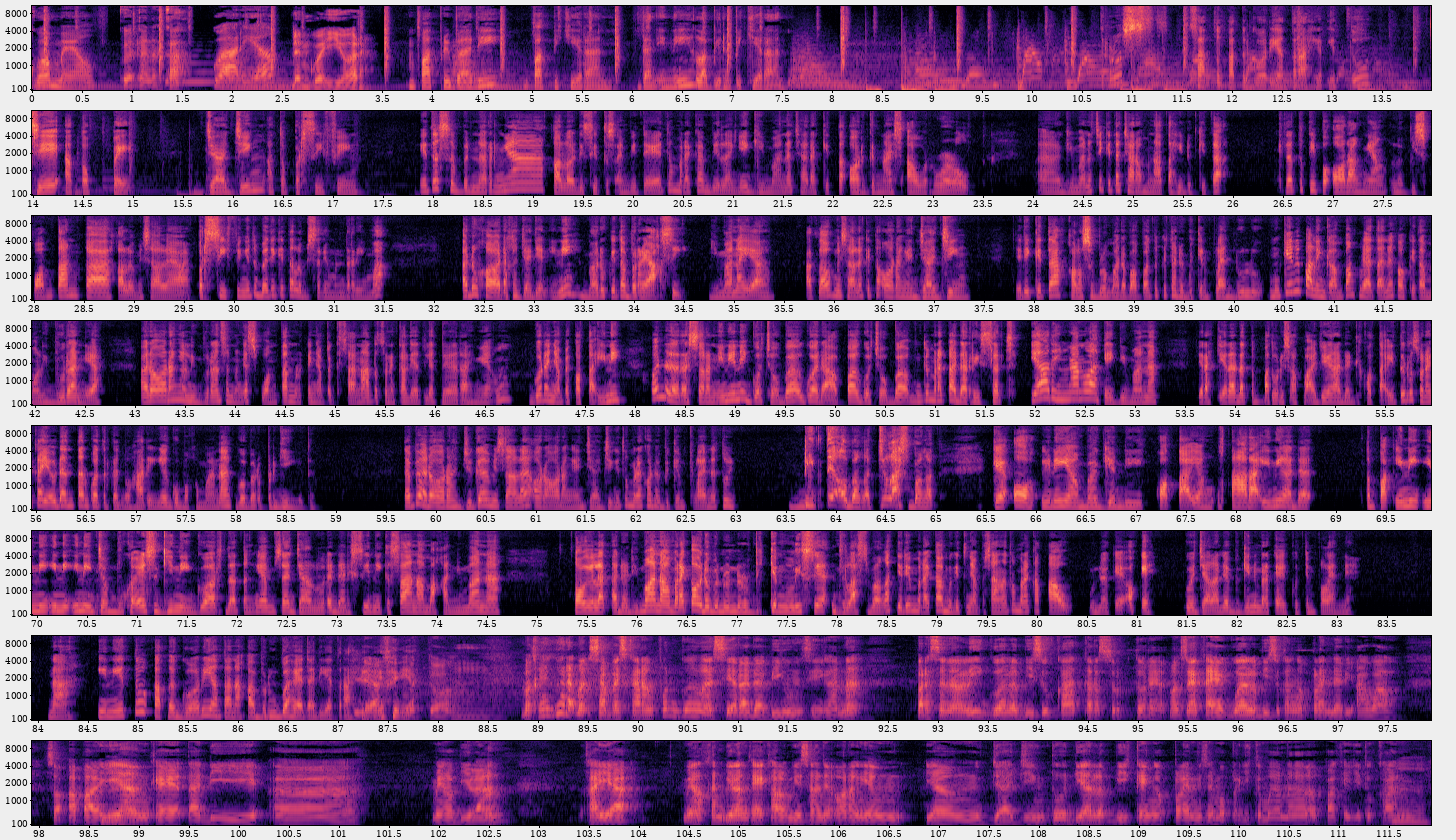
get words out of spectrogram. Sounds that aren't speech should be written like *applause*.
Gua Mel, Gue Tanaka. Gue Ariel. Dan gue Ior. empat pribadi, empat pikiran. Dan ini labirin pikiran. Terus satu kategori yang terakhir itu J atau P, judging atau perceiving. Itu sebenarnya kalau di situs MBTI itu mereka bilangnya gimana cara kita organize our world. Eh, gimana sih kita cara menata hidup kita? Kita tuh tipe orang yang lebih spontan kah? Kalau misalnya perceiving itu berarti kita lebih sering menerima. Aduh kalau ada kejadian ini baru kita bereaksi. Gimana ya? Atau misalnya kita orang yang judging. Jadi kita kalau sebelum ada apa-apa tuh kita udah bikin plan dulu. Mungkin paling gampang kelihatannya kalau kita mau liburan ya. Ada orang yang liburan senangnya spontan mereka nyampe ke sana terus mereka lihat-lihat daerahnya. Hmm, gue udah nyampe kota ini. Oh ini ada restoran ini nih gue coba. Gue ada apa? Gue coba. Mungkin mereka ada research. Ya ringan lah kayak gimana. Kira-kira ada tempat turis apa aja yang ada di kota itu. Terus mereka ya udah ntar gue tergantung harinya gue mau ke mana. Gue baru pergi gitu. Tapi ada orang juga misalnya orang-orang yang judging itu mereka udah bikin plannya tuh detail banget, jelas banget. Kayak oh ini yang bagian di kota yang utara ini ada tempat ini, ini, ini, ini jam bukanya segini. Gue harus datangnya misalnya jalurnya dari sini ke sana, makan di mana, toilet ada di mana. Mereka udah bener-bener bikin listnya jelas banget. Jadi mereka begitu nyampe sana tuh mereka tahu. Udah kayak oke, gue jalannya begini mereka ikutin plannya. Nah ini tuh kategori yang Tanaka berubah ya tadi ya terakhir Iya, itu ya. betul. Makanya gue sampai sekarang pun gue masih rada bingung sih karena personally gue lebih suka terstruktur ya. Maksudnya kayak gue lebih suka ngeplan dari awal. So apalagi yang kayak tadi eh Mel bilang kayak Mel kan bilang kayak kalau misalnya orang yang yang judging tuh dia lebih kayak ngeplan misalnya mau pergi ke mana apa kayak gitu kan. Hmm.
